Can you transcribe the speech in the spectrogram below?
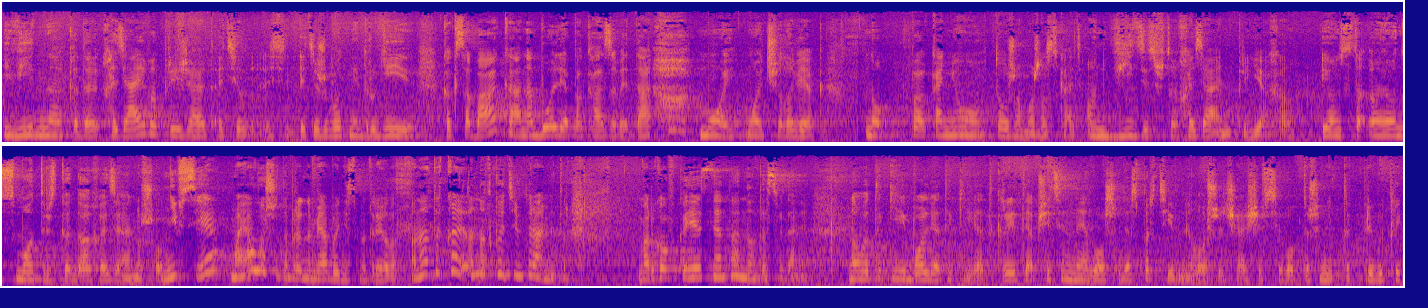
И видно, когда хозяева приезжают, эти, эти, эти животные другие, как собака, она более показывает, да, мой, мой человек. Но по коню тоже можно сказать, он видит, что хозяин приехал. И он, э, он смотрит, когда хозяин ушел. Не все. Моя лошадь, например, на меня бы не смотрела. Она, такая, она такой темперамент. Морковка есть не одна, но до свидания. Но вот такие более такие открытые, общительные лошади, спортивные лошади чаще всего, потому что они так привыкли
